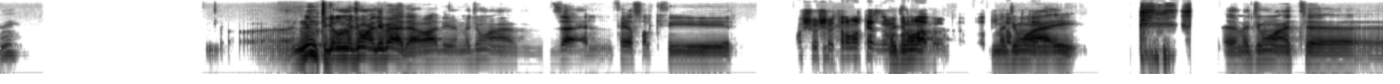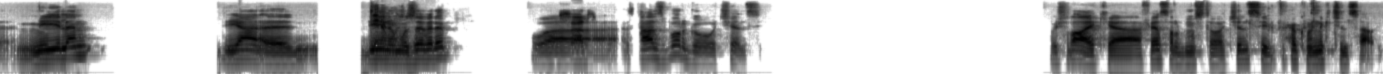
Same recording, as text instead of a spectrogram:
إيه. ننتقل للمجموعة اللي بعدها وهذه المجموعه زعل فيصل كثير. وش وش ترى مركزنا مو مجموعة- بالرابع مجموعة اي مجموعة آه، ميلان ديا... دينامو. زغرب وسالزبورغ. وتشيلسي وش رأيك يا فيصل بمستوى تشيلسي بحكم إنك تشيلساوي؟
